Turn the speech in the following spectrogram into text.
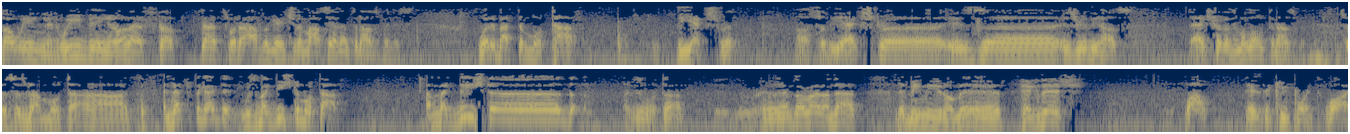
sewing and weaving and all that stuff. That's what the obligation of Masiyah to the husband is. What about the motar, the extra? Oh, so the extra is uh, is really hers. The extra doesn't belong to the husband. So it says motar, and that's what the guy did. He was magdish to motar. A magdish to the motar. We have no right on that. Rabbi Meir Omer hekdesh. Wow, here's the key point. Why?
